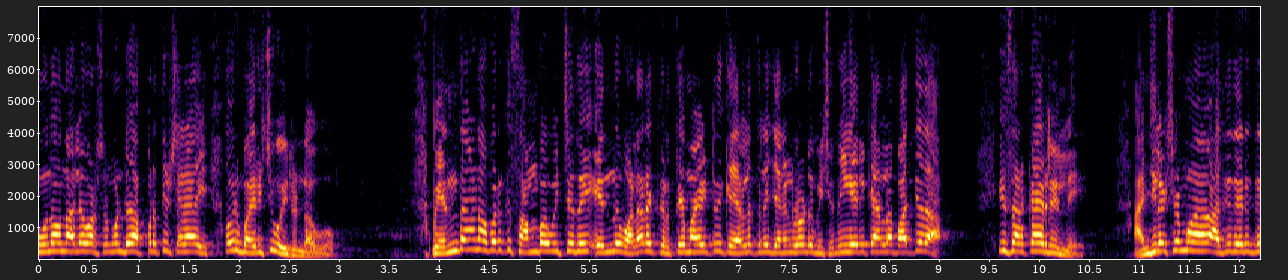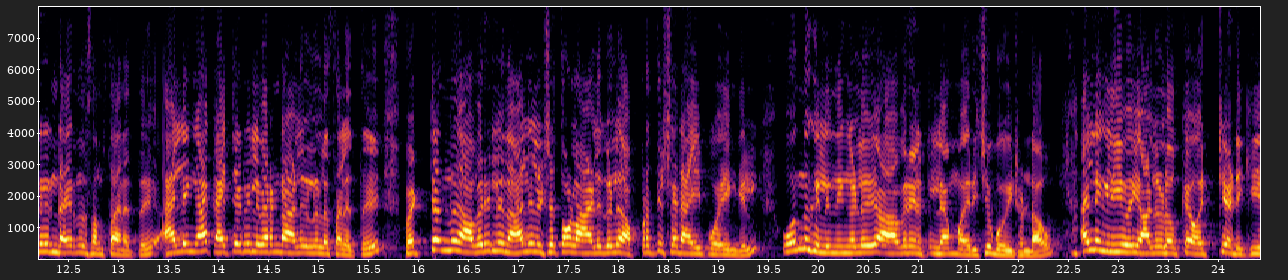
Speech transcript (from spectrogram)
മൂന്നോ നാലോ വർഷം കൊണ്ട് അപ്രത്യക്ഷരായി. അവർ മരിച്ചു പോയിട്ടുണ്ടാവുമോ? അപ്പോൾ എന്താണ് അവർക്ക് സംഭവിച്ചത് എന്ന് വളരെ കൃത്യമായിട്ട് കേരളത്തിലെ ജനങ്ങളോട് വിശദീകരിക്കാനുള്ള ബാധ്യത? ഈ സർക്കാരിനില്ലേ? അഞ്ച് ലക്ഷം അതിദരിദ്രരുണ്ടായിരുന്ന സംസ്ഥാനത്ത് അല്ലെങ്കിൽ ആ കാറ്റഗറിയിൽ വരേണ്ട ആളുകളുള്ള സ്ഥലത്ത് പെട്ടെന്ന് അവരിൽ നാല് ലക്ഷത്തോളം ആളുകൾ അപ്രത്യക്ഷരായി പോയെങ്കിൽ ഒന്നുകിൽ നിങ്ങൾ അവരെല്ലാം മരിച്ചു പോയിട്ടുണ്ടാവും. അല്ലെങ്കിൽ ഈ ആളുകളൊക്കെ ഒറ്റയടിക്ക്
